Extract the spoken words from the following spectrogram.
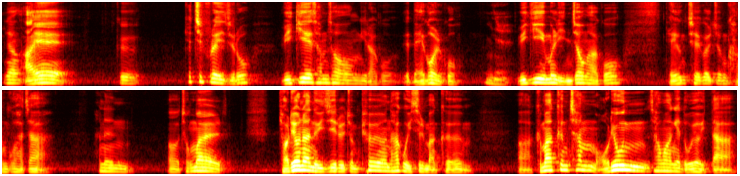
그냥 아예 그 캐치프레이즈로 위기의 삼성이라고 내걸고 예. 위기임을 인정하고 대응책을 좀 강구하자 하는 어, 정말 결연한 의지를 좀 표현하고 있을 만큼 아, 그만큼 참 어려운 상황에 놓여 있다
